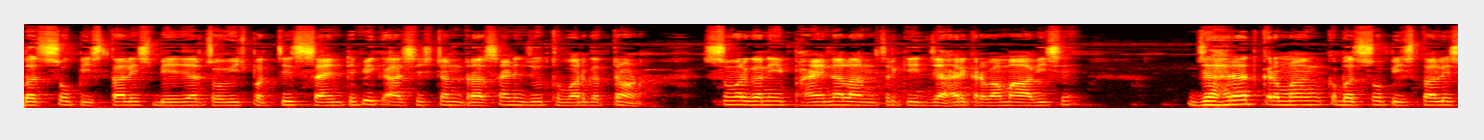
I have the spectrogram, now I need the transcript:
બસો પિસ્તાલીસ બે હજાર ચોવીસ પચીસ, સાયન્ટિફિક આસિસ્ટન્ટ રસાયણ જૂથ વર્ગ ત્રણ. સ્વર્ગની ફાઇનલ આન્સર કી જાહેર કરવામાં આવી છે. જાહેરાત ક્રમાંક બસો પિસ્તાલીસ,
